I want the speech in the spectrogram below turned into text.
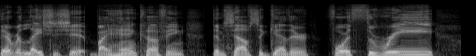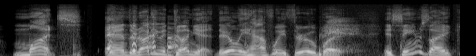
their relationship by handcuffing themselves together for three months. And they're not even done yet. They're only halfway through, but it seems like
